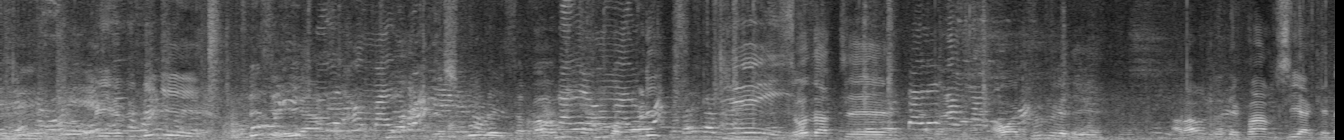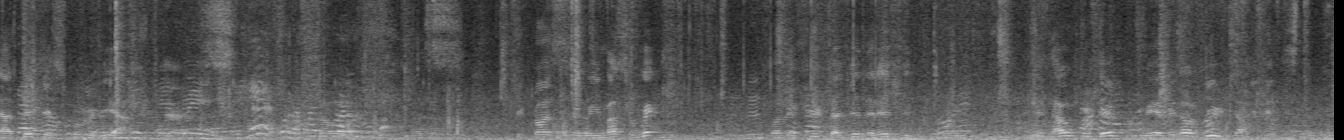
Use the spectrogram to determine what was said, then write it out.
We have been here this year. The school is about complete so that uh, our children uh, around the farms here can attend the school here. So, because we must work for the future generation. Without them, we have no future.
